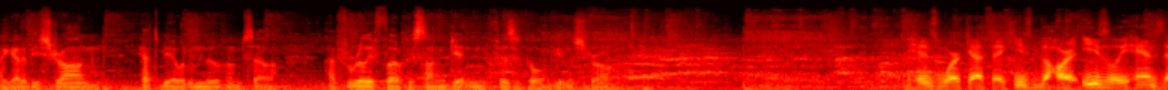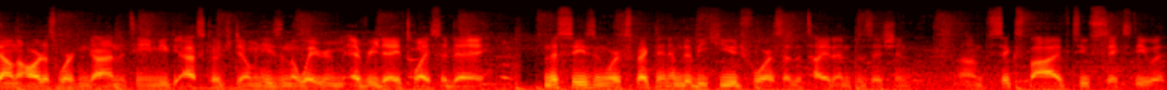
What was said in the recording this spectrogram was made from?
I got to be strong. You have to be able to move them, so I've really focused on getting physical, and getting strong his work ethic. He's the hard, easily, hands down, the hardest working guy on the team. You ask Coach Dillman, he's in the weight room every day, twice a day. this season, we're expecting him to be huge for us at the tight end position. Um, 6'5", 260 with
